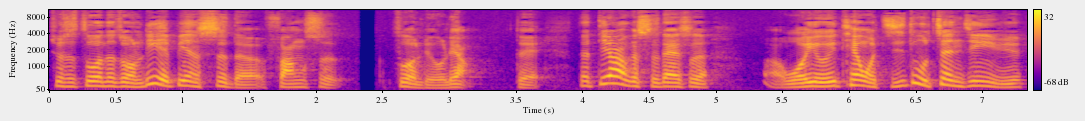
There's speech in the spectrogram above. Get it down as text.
就是做那种裂变式的方式做流量，对。那第二个时代是，啊，我有一天我极度震惊于，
